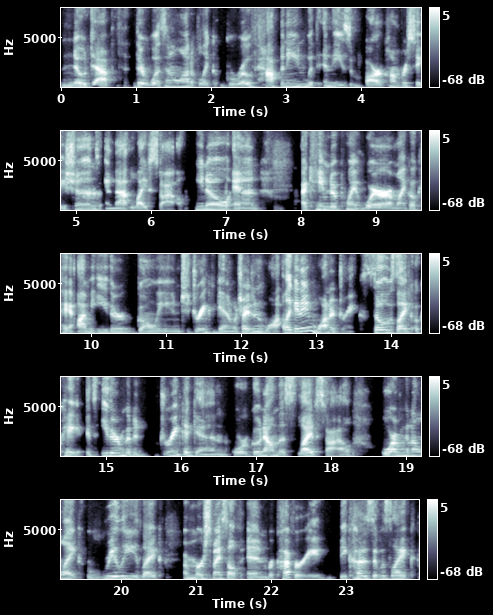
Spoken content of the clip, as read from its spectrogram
no mm-hmm. depth. There wasn't a lot of like growth happening within these bar conversations and that lifestyle, you know, and I came to a point where I'm like, okay, I'm either going to drink again, which I didn't want. Like, I didn't want to drink. So it was like, okay, it's either I'm going to drink again or go down this lifestyle, or I'm going to like really like immerse myself in recovery because it was like,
